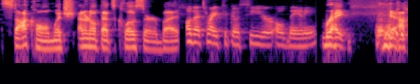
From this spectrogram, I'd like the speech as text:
Stockholm, which I don't know if that's closer, but Oh, that's right. To go see your old nanny. right. Yeah.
